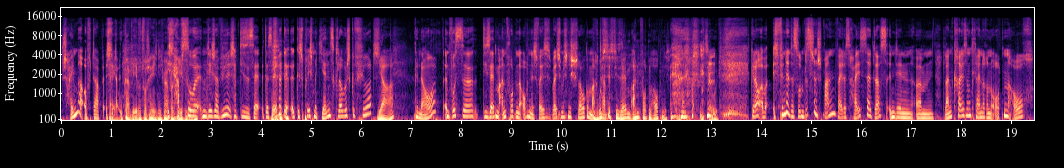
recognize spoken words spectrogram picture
scheinbar auf DAB. Ich, Naja, UKW wird wahrscheinlich nicht mehr ich vergeben. habe so ein Déjà-vu, ich habe dieses dasselbe Ge Gespräch mit Jens, glaube ich, geführt. Ja, Genau. Und wusste dieselben Antworten auch nicht, weil ich, weil ich mich nicht schlau du gemacht habe. wusstest dieselben Antworten auch nicht. Sehr gut. Genau, aber ich finde das so ein bisschen spannend, weil das heißt ja, dass in den ähm, Landkreisen, kleineren Orten auch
